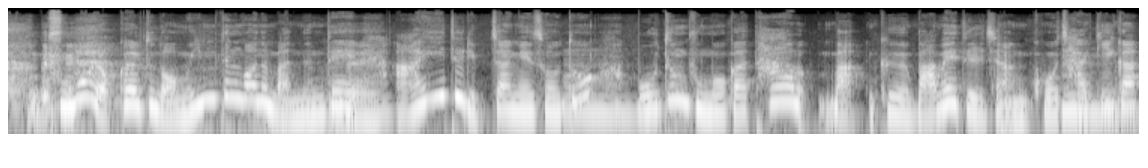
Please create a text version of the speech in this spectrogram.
네. 부모 역할도 너무 힘든 거는 맞는데 네. 아이들 입장에서도 음. 모든 부모가 다그 마음에 들지 않고 자기가 음.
